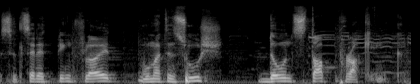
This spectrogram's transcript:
سلسلة بينك فلويد وما تنسوش Don't stop rocking.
